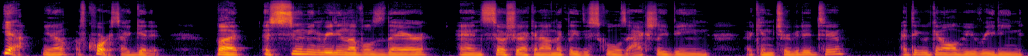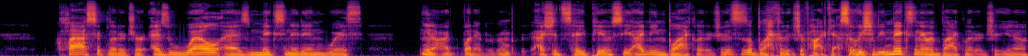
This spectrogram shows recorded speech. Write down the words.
Yeah, you know, of course, I get it. But assuming reading levels there and socioeconomically the school's actually being contributed to, I think we can all be reading classic literature as well as mixing it in with you know, whatever. Um, I should say POC. I mean black literature. This is a black literature podcast, so we should be mixing it with black literature. You know,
